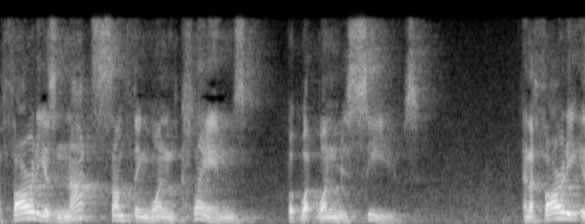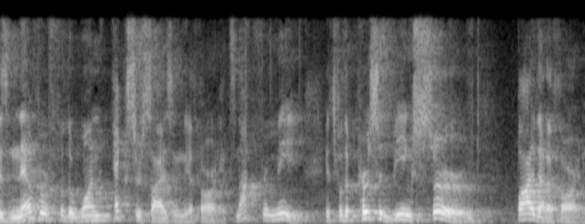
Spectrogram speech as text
Authority is not something one claims but what one receives. And authority is never for the one exercising the authority. It's not for me, it's for the person being served by that authority,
